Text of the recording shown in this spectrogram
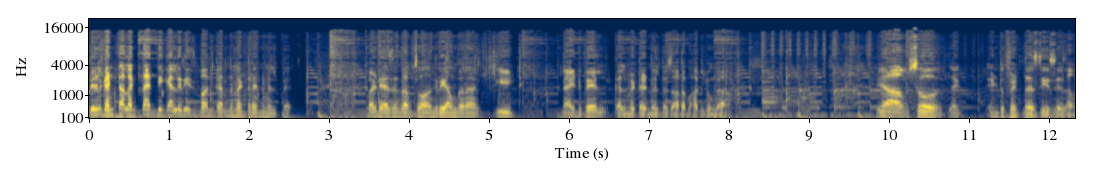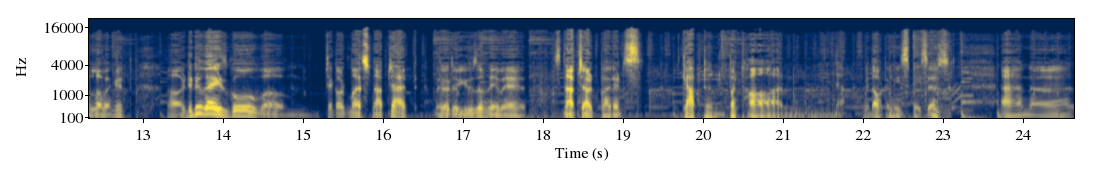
डेढ़ घंटा लगता है इतनी कैलोरीज बर्न करने में ट्रेडमिल पे। But yes I am so hungry I am gonna eat night bhel कल मैं ट्रेडमिल पे ज़्यादा भाग लूँगा। Yeah so like into fitness these days. I'm loving it. Uh, did you guys go um, check out my Snapchat? मेरा जो यूज़र नेम Snapchat पर it's Captain Pathan without any spaces. And uh,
